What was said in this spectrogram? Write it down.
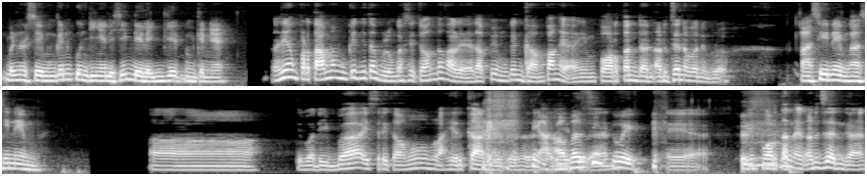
bener sih. Mungkin kuncinya di sini delegate mungkin ya. Nanti yang pertama mungkin kita belum kasih contoh kali ya, tapi mungkin gampang ya, important dan urgent apa nih bro? Kasih name, kasih name. eh tiba-tiba istri kamu melahirkan gitu. Ini apa itu sih, kan. Iya. Important and urgent kan,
